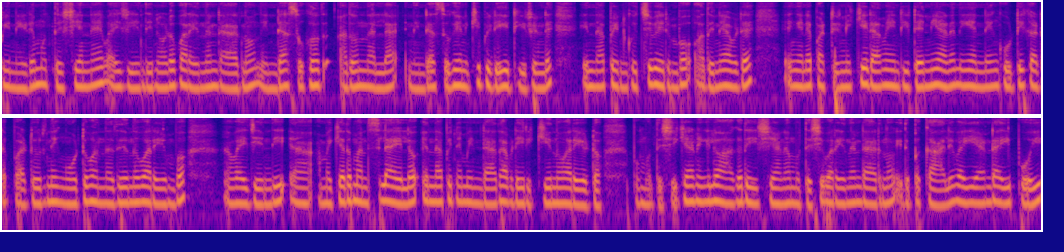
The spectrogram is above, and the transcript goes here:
പിന്നീട് മുത്തശ്ശി എന്നെ വൈജയന്തിനോട് പറയുന്നുണ്ടായിരുന്നു നിന്റെ അസുഖം അതൊന്നല്ല നിന്റെ അസുഖം എനിക്ക് പിടികിട്ടിയിട്ടുണ്ട്. ഇന്ന് ആ പെൺകൊച്ചു വരുമ്പോൾ അതിനെ അവിടെ ഇങ്ങനെ പട്ടിണിക്ക് ഇടാൻ വേണ്ടിയിട്ട് തന്നെയാണ് നീ എന്നെയും കൂട്ടി കടപ്പാട്ടൂരിൽ നിന്ന് ഇങ്ങോട്ട് വന്നത് എന്ന് പറയുമ്പോൾ വൈജയന്തി അമ്മയ്ക്കത് മനസ്സിലായല്ലോ എന്നാൽ പിന്നെ മിണ്ടാതെ അവിടെ ഇരിക്കുമെന്ന് പറയും കേട്ടോ. അപ്പോൾ മുത്തശ്ശിക്കാണെങ്കിലും ആകെ ദേഷ്യമാണ് മുത്തശ്ശി പറയുന്നുണ്ടായിരുന്നു ഇതിപ്പോൾ കാൽ വയ്യാണ്ടായി പോയി.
